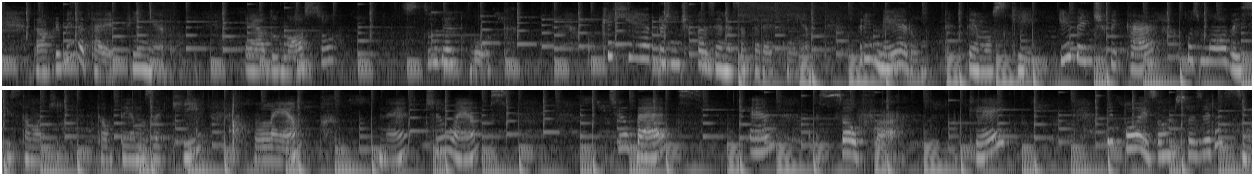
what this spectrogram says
Então, a primeira tarefinha é a do nosso Student Book. Que, que é pra gente fazer nessa tarefinha? Primeiro, temos que identificar os móveis que estão aqui. Então, temos aqui lamp, né? Two lamps, two beds and a sofa, ok? Depois, vamos fazer assim.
